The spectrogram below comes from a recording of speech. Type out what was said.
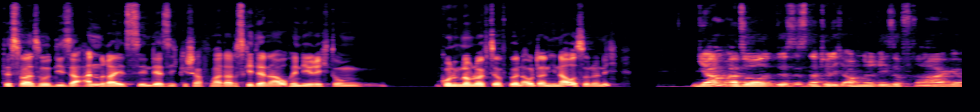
Das war so dieser Anreiz, den der sich geschaffen hat. Das geht ja dann auch in die Richtung. Im Grunde genommen läuft es auf Burnout dann hinaus, oder nicht? Ja, also das ist natürlich auch eine riesige Frage,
